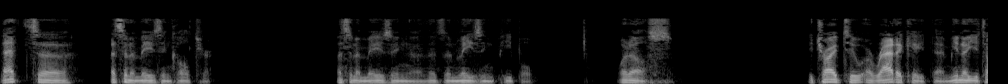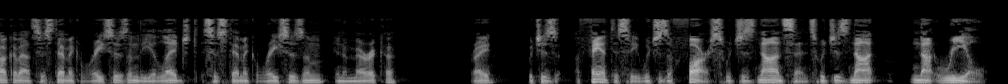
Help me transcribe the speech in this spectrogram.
That's, uh, that's an amazing culture. That's an amazing, uh, that's an amazing people. What else? They tried to eradicate them. You know, you talk about systemic racism, the alleged systemic racism in America, right? Which is a fantasy, which is a farce, which is nonsense, which is not, not real.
